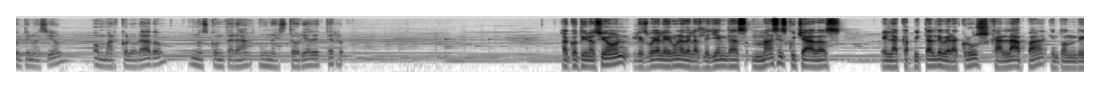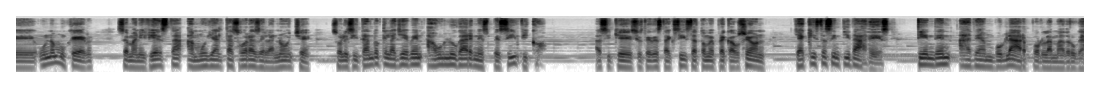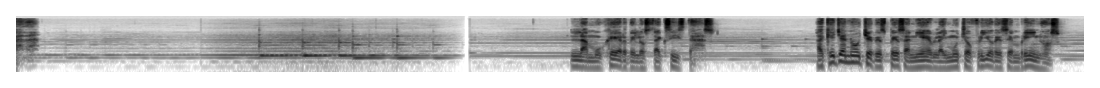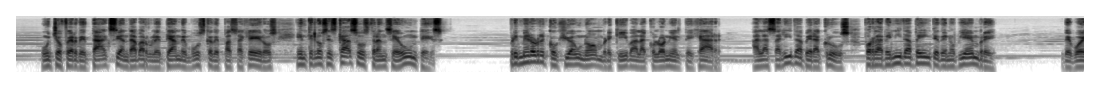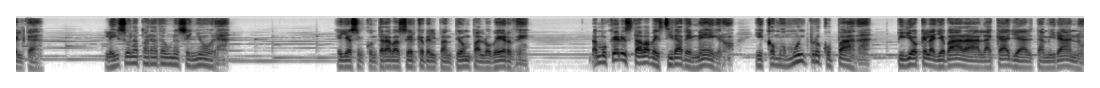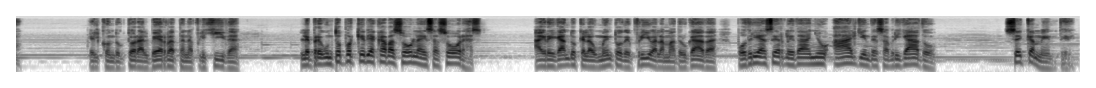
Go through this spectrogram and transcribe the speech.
continuación, Omar Colorado nos contará una historia de terror. A continuación, les voy a leer una de las leyendas más escuchadas en la capital de Veracruz, Jalapa, en donde una mujer se manifiesta a muy altas horas de la noche solicitando que la lleven a un lugar en específico. Así que si usted es taxista, tome precaución, ya que estas entidades tienden a deambular por la madrugada. la mujer de los taxistas. Aquella noche de espesa niebla y mucho frío de sembrinos, un chofer de taxi andaba ruleteando en busca de pasajeros entre los escasos transeúntes. Primero recogió a un hombre que iba a la colonia El Tejar, a la salida a Veracruz por la avenida 20 de noviembre. De vuelta, le hizo la parada a una señora. Ella se encontraba cerca del Panteón Palo Verde, la mujer estaba vestida de negro y como muy preocupada, pidió que la llevara a la calle Altamirano. El conductor al verla tan afligida, le preguntó por qué viajaba sola a esas horas, agregando que el aumento de frío a la madrugada podría hacerle daño a alguien desabrigado. Secamente,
